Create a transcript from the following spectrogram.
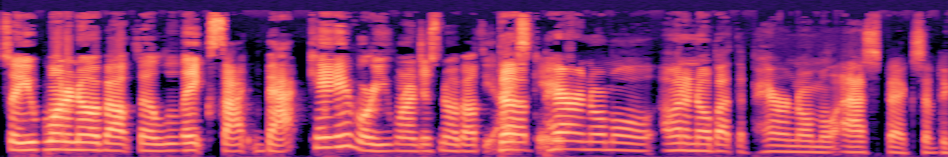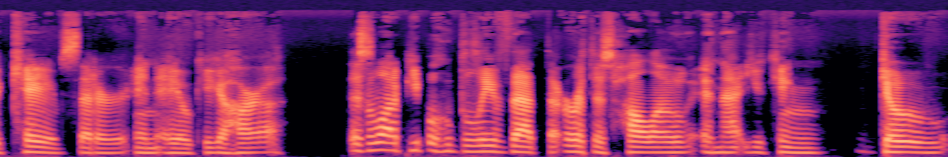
So you want to know about the lakeside bat cave, or you want to just know about the, The ice cave? paranormal. I want to know about the paranormal aspects of the caves that are in Aokigahara. There's a lot of people who believe that the Earth is hollow and that you can go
